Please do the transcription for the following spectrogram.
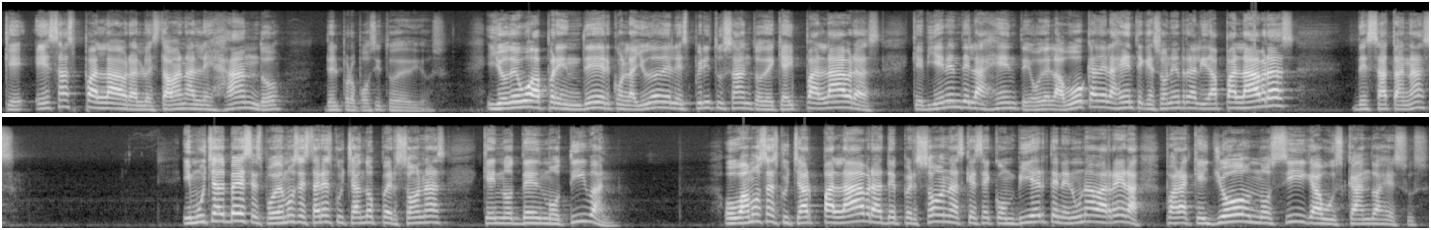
que esas palabras lo estaban alejando del propósito de Dios. Y yo debo aprender con la ayuda del Espíritu Santo de que hay palabras que vienen de la gente o de la boca de la gente que son en realidad palabras de Satanás. Y muchas veces podemos estar escuchando personas que nos desmotivan. O vamos a escuchar palabras de personas que se convierten en una barrera para que yo no siga buscando a Jesús.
